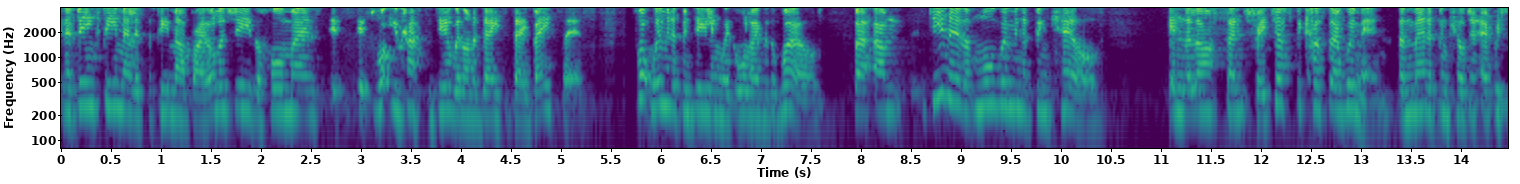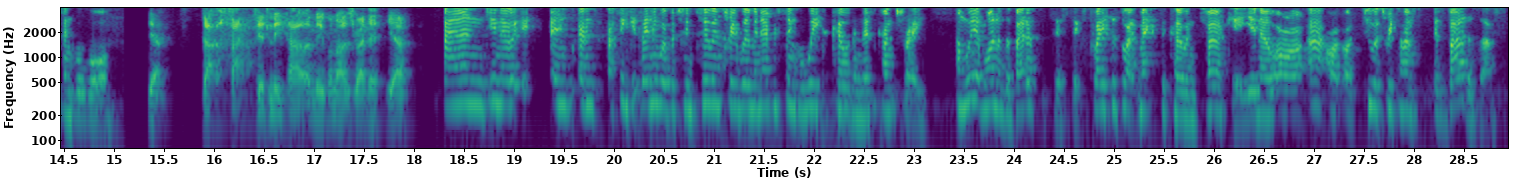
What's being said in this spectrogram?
You know, being female is the female biology, the hormones. It's it's what you have to deal with on a day to day basis what women have been dealing with all over the world. But um, do you know that more women have been killed in the last century just because they're women than men have been killed in every single war? Yeah, that fact did leap out at me when I was read it. Yeah. And, you know, and, and I think it's anywhere between two and three women every single week are killed in this country. And we have one of the better statistics. Places like Mexico and Turkey, you know, are, are, are two or three times as bad as us.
